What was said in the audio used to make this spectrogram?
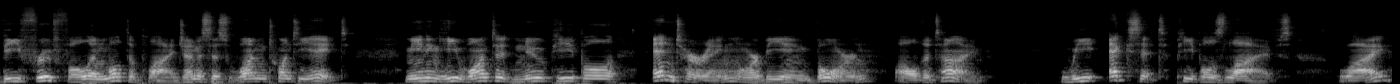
"Be fruitful and multiply." Genesis 1:28, meaning he wanted new people entering or being born all the time. We exit people's lives. Why?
